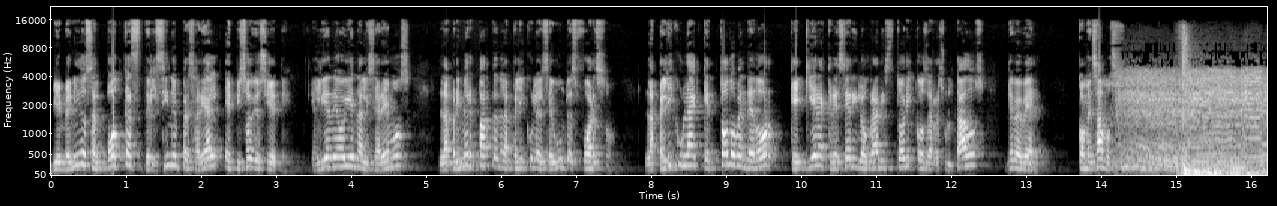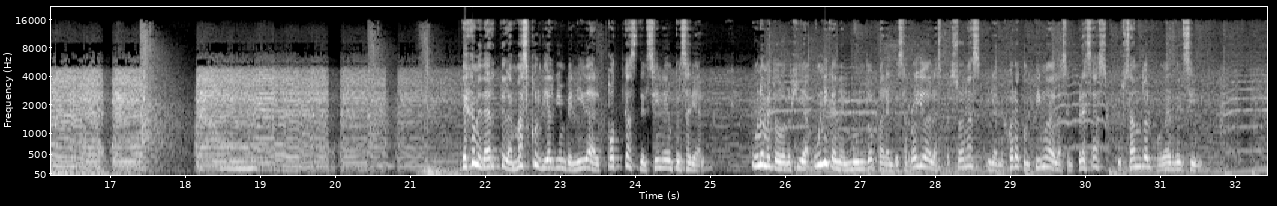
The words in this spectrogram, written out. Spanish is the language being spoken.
Bienvenidos al podcast del cine empresarial, episodio 7. El día de hoy analizaremos la primera parte de la película El segundo esfuerzo, la película que todo vendedor que quiera crecer y lograr históricos de resultados debe ver. Comenzamos. Déjame darte la más cordial bienvenida al podcast del cine empresarial una metodología única en el mundo para el desarrollo de las personas y la mejora continua de las empresas usando el poder del cine.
